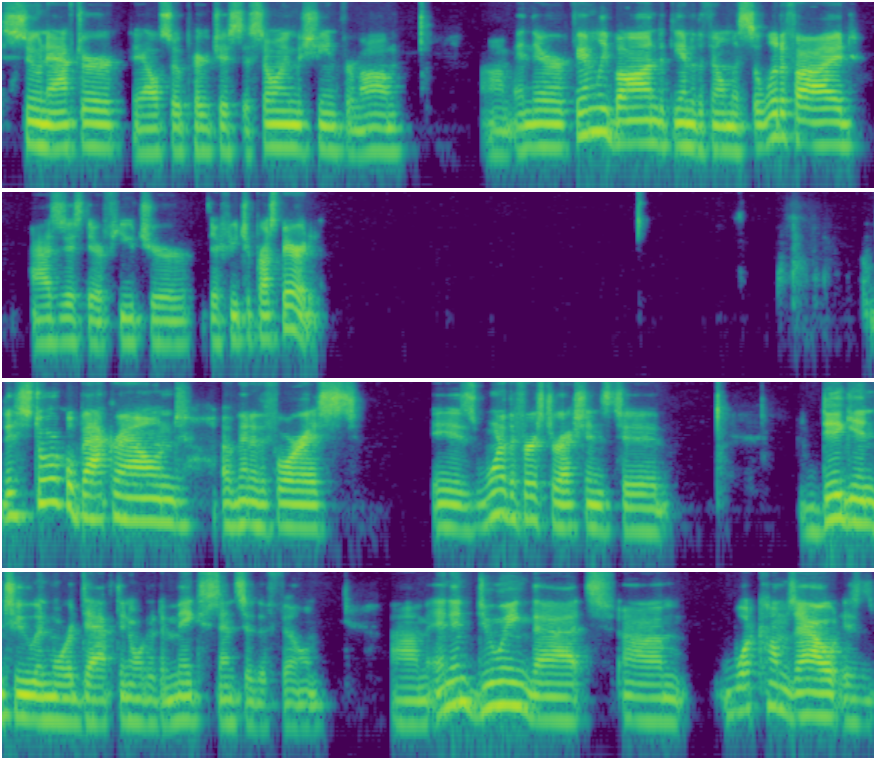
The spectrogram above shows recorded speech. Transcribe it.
Soon after, they also purchase a sewing machine for mom. Um, and their family bond at the end of the film is solidified, as is their future, their future prosperity. The historical background of Men of the Forest is one of the first directions to dig into in more depth in order to make sense of the film. Um, and in doing that, um, what comes out is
